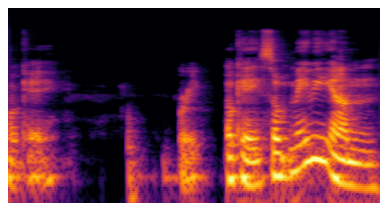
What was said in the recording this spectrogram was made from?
Okay. Great. Okay, so maybe um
